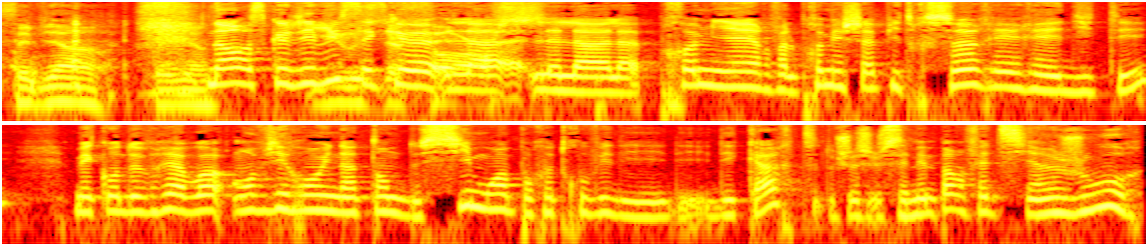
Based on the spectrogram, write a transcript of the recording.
C'est bien. Non, ce que j'ai vu, c'est the que la, la, la, la première, enfin le premier chapitre serait réédité, mais qu'on devrait avoir environ une attente de six mois pour retrouver des, des, des cartes. Je, je sais même pas en fait si un jour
